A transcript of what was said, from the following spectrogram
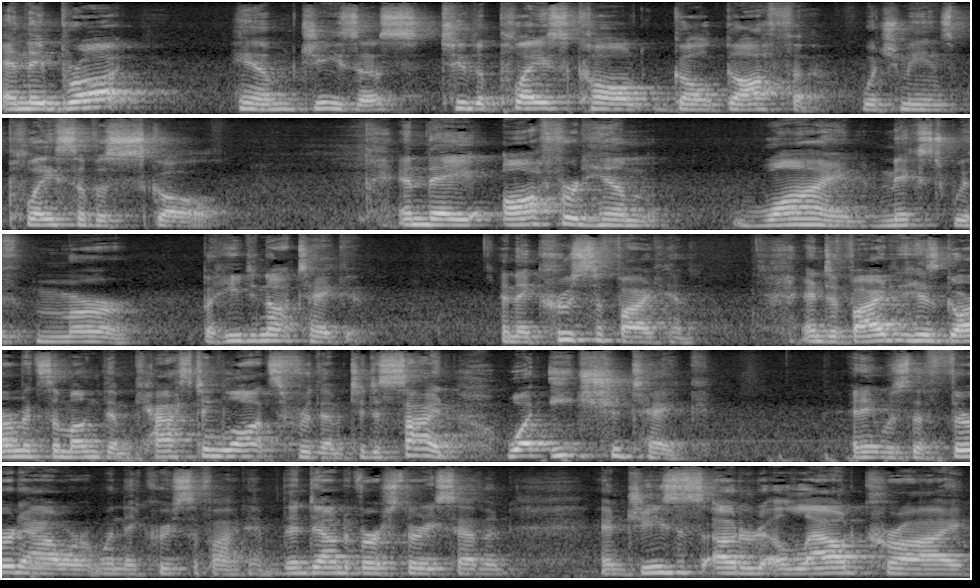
And they brought him, Jesus, to the place called Golgotha, which means place of a skull. And they offered him wine mixed with myrrh, but he did not take it. And they crucified him and divided his garments among them, casting lots for them to decide what each should take. And it was the third hour when they crucified him. Then down to verse 37 and Jesus uttered a loud cry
